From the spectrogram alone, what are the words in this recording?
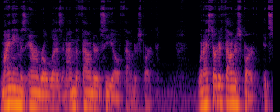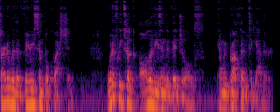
My name is Aaron Robles, and I'm the founder and CEO of Founders Spark. When I started Founders Spark, it started with a very simple question. What if we took all of these individuals and we brought them together?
